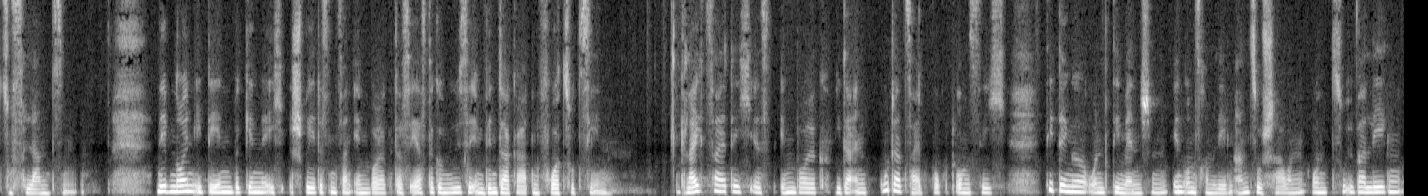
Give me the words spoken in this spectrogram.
zu pflanzen. Neben neuen Ideen beginne ich spätestens an Imbolg das erste Gemüse im Wintergarten vorzuziehen. Gleichzeitig ist Imbolg wieder ein guter Zeitpunkt, um sich die Dinge und die Menschen in unserem Leben anzuschauen und zu überlegen,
